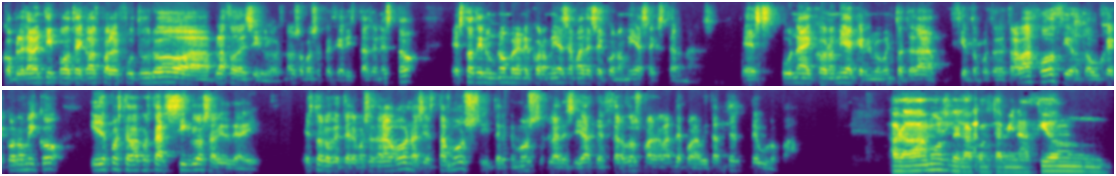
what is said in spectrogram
completamente hipotecados para el futuro a plazo de siglos. ¿no? Somos especialistas en esto esto tiene un nombre en economía, se llama deseconomías externas. Es una economía que en el momento te da cierto puesto de trabajo, cierto auge económico y después te va a costar siglos salir de ahí. Esto es lo que tenemos en Aragón, así estamos y tenemos la densidad de cerdos más grande por habitante de Europa. Hablábamos de la contaminación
